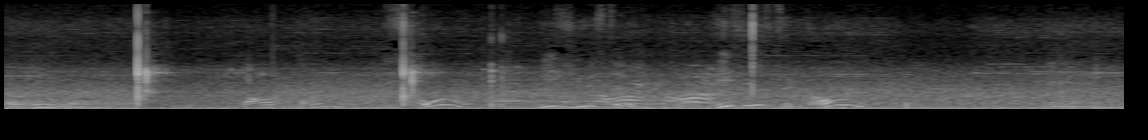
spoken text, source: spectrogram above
go. Ball score. He's used to he's used to going. And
